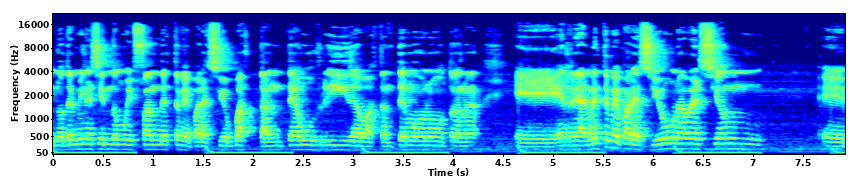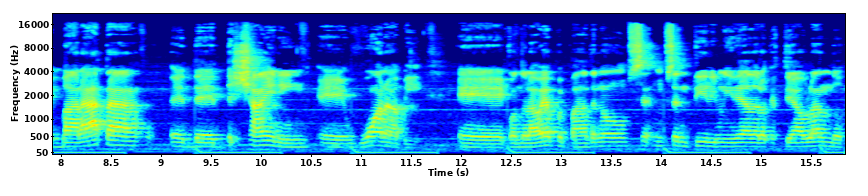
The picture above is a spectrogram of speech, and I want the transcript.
no terminé siendo muy fan de esta, me pareció bastante aburrida, bastante monótona. Eh, realmente me pareció una versión eh, barata eh, de The Shining, Wannabe. cuando la veas, pues van a tener un, sentir y una idea de lo que estoy hablando.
